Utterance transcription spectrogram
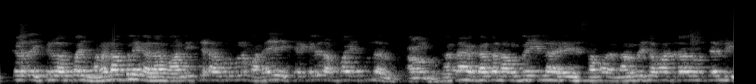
ఇక్కడ ఇక్కడ సంపాదించి మన డబ్బులే కదా. వాళ్ళు ఇచ్చే డబ్బులు కూడా మనమే ఇక్కడికి వెళ్ళి సంపాదిస్తున్నారు గత గత నలభై నలభై సంవత్సరాల నుంచి వెళ్ళి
